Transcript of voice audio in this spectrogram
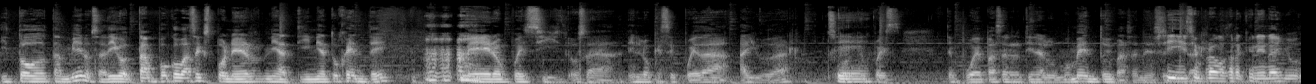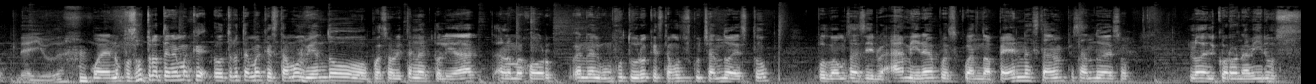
y todo también. O sea, digo, tampoco vas a exponer ni a ti ni a tu gente, pero pues sí, o sea, en lo que se pueda ayudar. Sí. Porque pues te puede pasar a ti en algún momento y vas a necesitar Sí, siempre vamos a requerir ayuda. de ayuda. Bueno, pues otro tema que otro tema que estamos viendo pues ahorita en la actualidad, a lo mejor en algún futuro que estemos escuchando esto, pues vamos a decir, ah, mira, pues cuando apenas estaba empezando eso, lo del coronavirus.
